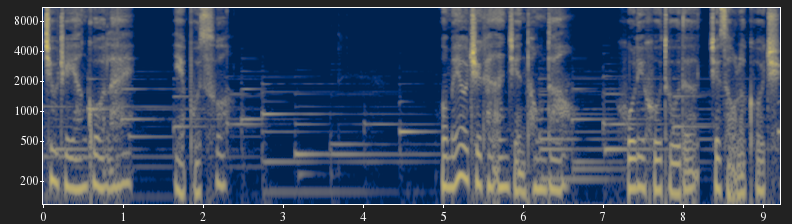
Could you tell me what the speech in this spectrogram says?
就这样过来，也不错。我没有去看安检通道，糊里糊涂的就走了过去。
